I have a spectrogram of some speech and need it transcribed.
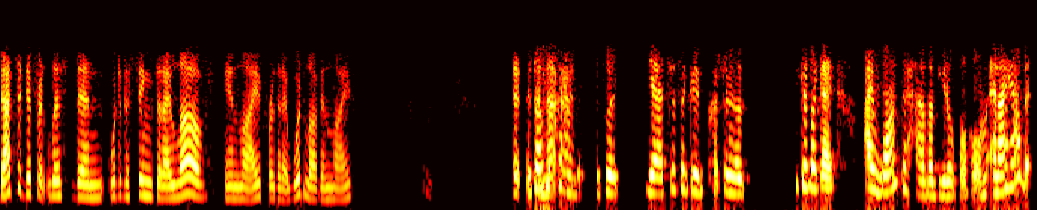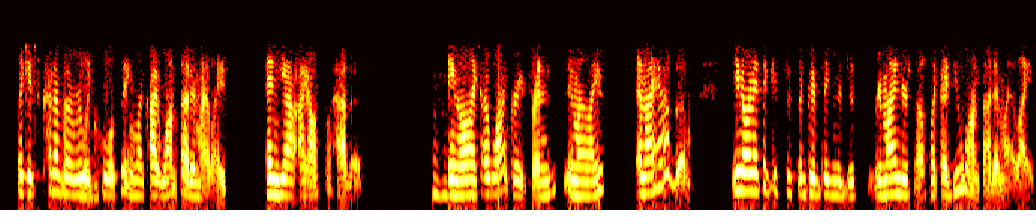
that's a different list than what are the things that I love in life or that I would love in life. It, it's also kind of, it's a, yeah, it's just a good question of because like I I want to have a beautiful home and I have it. Like it's kind of a really mm-hmm. cool thing. Like I want that in my life, and yeah, I also have it. Mm-hmm. You know, like I want great friends in my life, and I have them. You know, and I think it's just a good thing to just remind yourself, like I do want that in my life,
